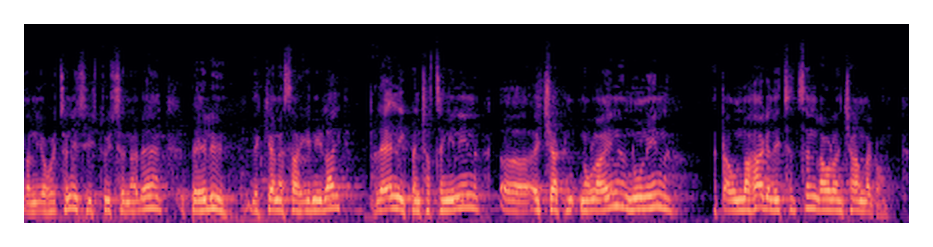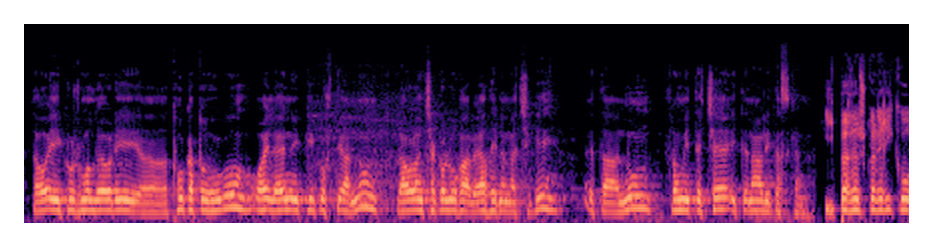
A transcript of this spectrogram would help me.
eta ni horretzen iztu izan ere, PLU dekian ezagin ilaik, lehenik pentsatzen ginen, uh, etxeak nolain, nunin, eta undarra gelitzen zen laurantxan dako. Eta hori ikus molde hori uh, trukatu dugu, hori lehenik ikustian nun, laurantxako lura behar diren atxiki, eta nun somitetxe iten alitazken. Ipar Euskal Herriko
